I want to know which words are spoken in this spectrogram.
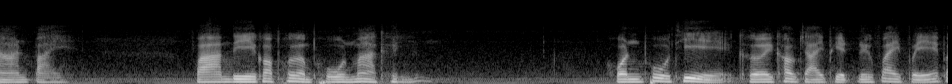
นาน ๆ ไป ความดีก็เพิ่มพูนมากขึ้น คนผู้ที่เคยเข้าใจผิดหรือไฟเฝไป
